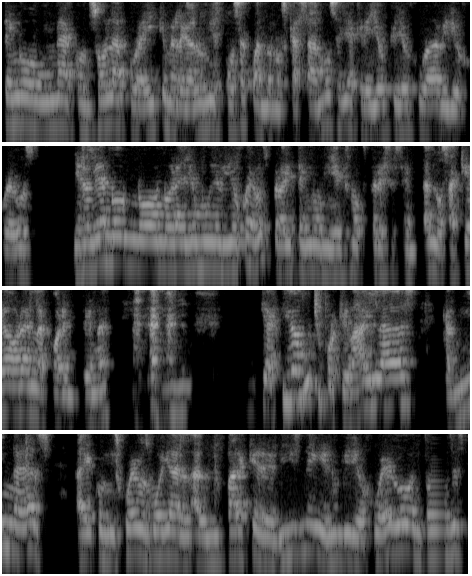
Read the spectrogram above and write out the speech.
tengo una consola por ahí que me regaló mi esposa cuando nos casamos. Ella creyó que yo jugaba videojuegos y en realidad no, no, no era yo muy de videojuegos, pero ahí tengo mi Xbox 360. Lo saqué ahora en la cuarentena y, y te activa mucho porque bailas, caminas, con mis juegos voy al, parque de Disney en un videojuego, entonces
